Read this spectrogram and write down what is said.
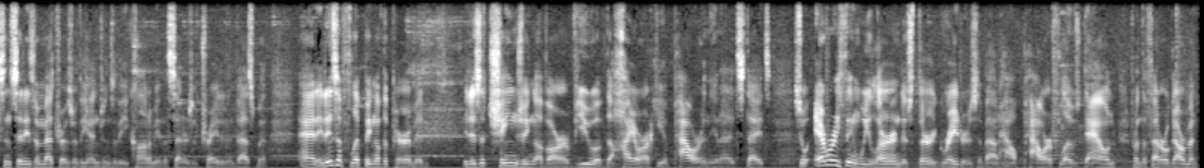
since cities and metros are the engines of the economy and the centers of trade and investment. And it is a flipping of the pyramid it is a changing of our view of the hierarchy of power in the United States. So everything we learned as third graders about how power flows down from the federal government,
